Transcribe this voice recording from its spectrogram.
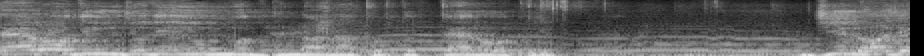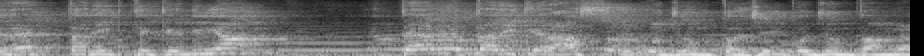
তেরো দিন যদি এই উন্মত গুণা না করতো, তেরো দিন। জিলহজের এক তারিখ থেকে নিয়ে তেরো তারিখের আসর পর্যন্ত, যেই পর্যন্ত আমরা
